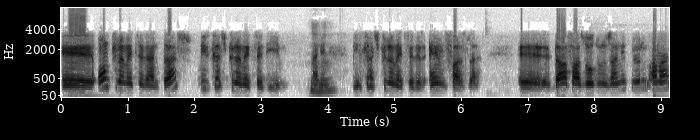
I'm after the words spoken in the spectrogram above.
e, 10 kilometreden dar birkaç kilometre diyeyim. Hani hı hı. birkaç kilometredir en fazla. E, daha fazla olduğunu zannetmiyorum ama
